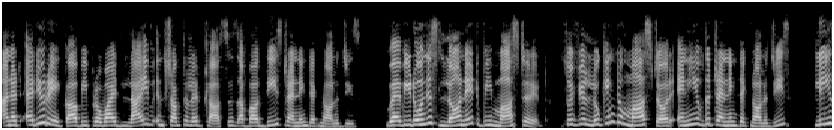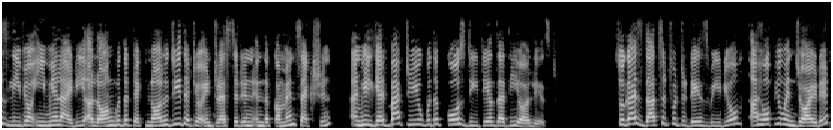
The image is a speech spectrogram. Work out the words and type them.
And at Edureka, we provide live instructor-led classes about these trending technologies, where we don't just learn it, we master it. So if you're looking to master any of the trending technologies, please leave your email ID along with the technology that you're interested in in the comment section, and we'll get back to you with the course details at the earliest. So guys, that's it for today's video. I hope you enjoyed it.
